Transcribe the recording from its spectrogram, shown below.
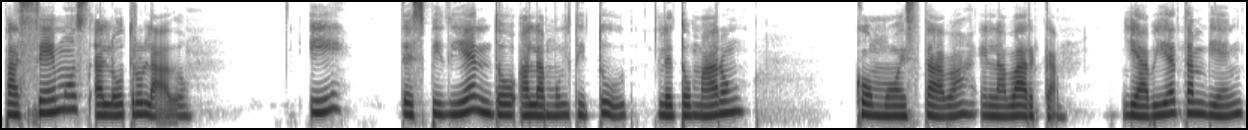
pasemos al otro lado. Y, despidiendo a la multitud, le tomaron como estaba en la barca, y había también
